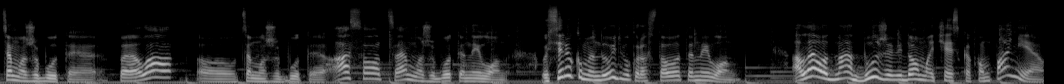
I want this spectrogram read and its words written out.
Це може бути PLA, це може бути ASA, це може бути нейлон. Усі рекомендують використовувати нейлон. Але одна дуже відома чеська компанія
